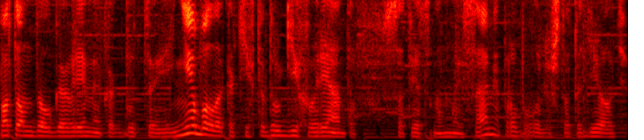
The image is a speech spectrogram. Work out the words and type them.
потом долгое время как будто и не было каких-то других вариантов. Соответственно, мы сами пробовали что-то делать.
